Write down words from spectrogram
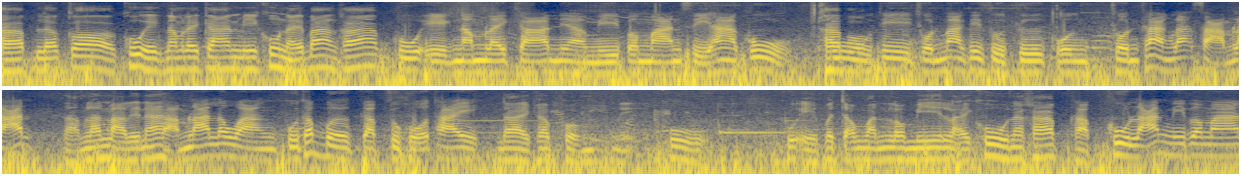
ครับ แล้วก็คู่เอกนำรายการมีคู่ไหนบ้างครับ คู่เอกนำรายการเนี่ยมีประมาณ 4-5คู่ครับผม ที่ชนมากที่สุดคือคนชนข้างละ 3 ล้าน สามล้านบาทเลยนะ3 ล้านระหว่างภูทับเบิกกับสุโขทัยได้ครับผมนี่คู่ คู่เอกประจำวันเรามีหลายคู่นะครับครับคู่ล้านมีประมาณ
